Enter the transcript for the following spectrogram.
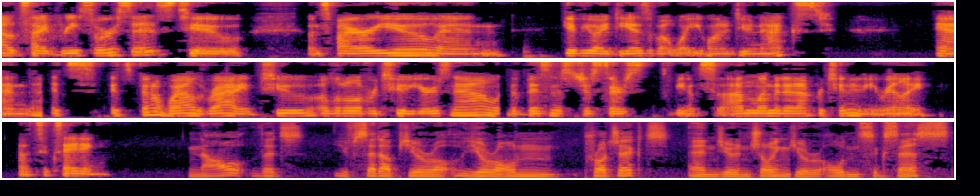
outside resources to inspire you and give you ideas about what you want to do next. And it's it's been a wild ride two a little over two years now. The business just there's you know it's unlimited opportunity really. It's exciting. Now that you've set up your your own project and you're enjoying your own success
